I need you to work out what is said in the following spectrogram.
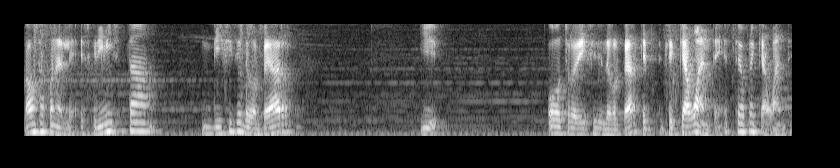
Vamos a ponerle esgrimista, difícil de golpear y otro difícil de golpear, que, aguante, este hombre que aguante.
